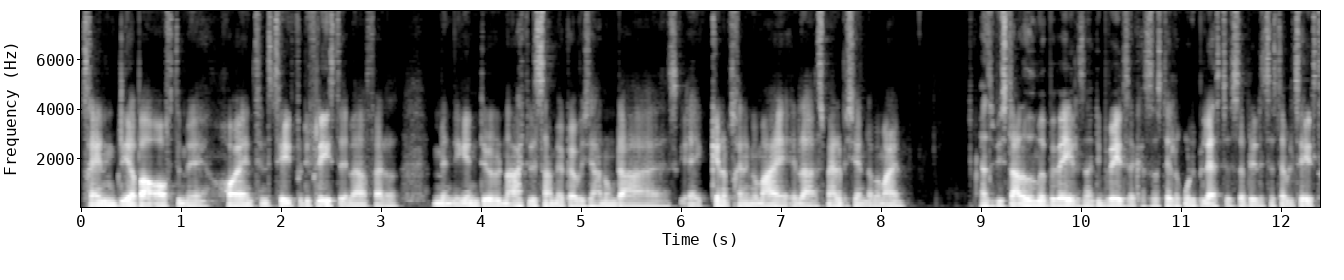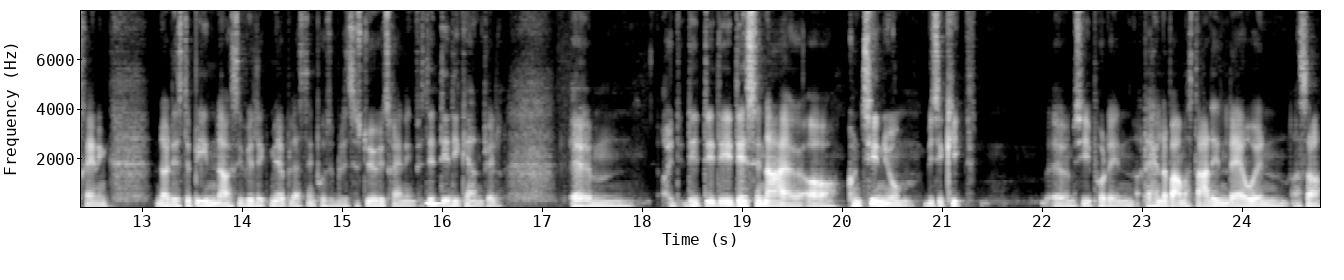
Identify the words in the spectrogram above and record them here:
Træning bliver bare ofte med højere intensitet, for de fleste i hvert fald. Men igen, det er jo nøjagtigt det samme, jeg gør, hvis jeg har nogen, der er genoptræning med mig, eller smertepatienter med mig. Altså vi starter ud med bevægelser, og de bevægelser kan så stille og roligt belastes, så bliver det til stabilitetstræning. Når det er stabilt nok, så vil vi lægge mere belastning på, så bliver det til styrketræning, hvis det er mm. det, de gerne vil. Øhm, og det, det, det er det scenarie og continuum, vi skal kigge øh, sige, på det inde. Og det handler bare om at starte i den lave ende, og så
